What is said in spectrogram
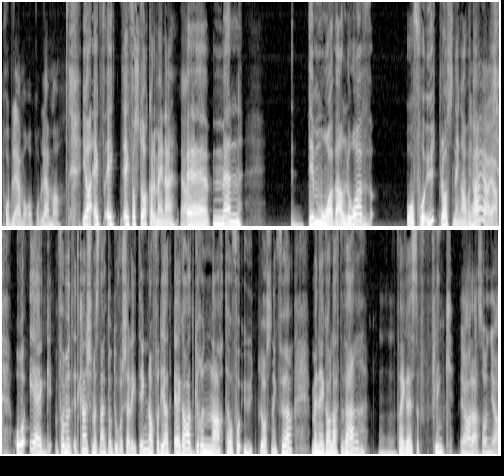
problemer og problemer. Ja, jeg, jeg, jeg forstår hva du mener. Ja. Eh, men det må være lov å få utblåsning av og til. Ja, ja, ja. Og jeg, for Kanskje vi snakket om to forskjellige ting nå, fordi at jeg har hatt grunner til å få utblåsning før, men jeg har latt være, Mhm. for jeg er så flink. Ja da, sånn, ja.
